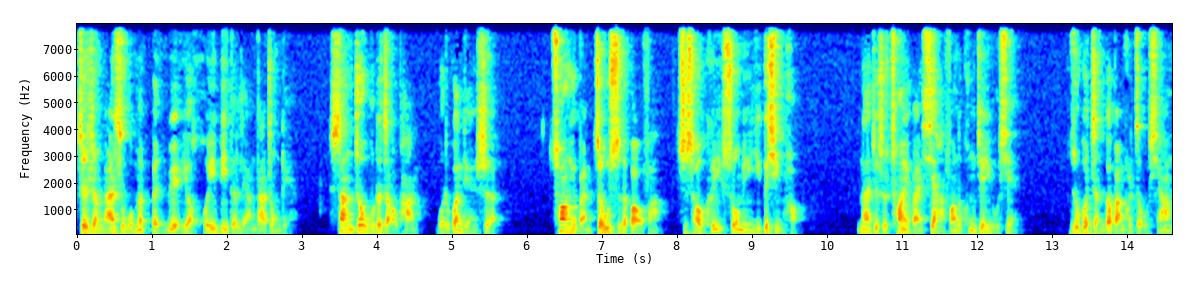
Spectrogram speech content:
这仍然是我们本月要回避的两大重点。上周五的早盘，我的观点是，创业板周四的爆发。至少可以说明一个信号，那就是创业板下方的空间有限。如果整个板块走强，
